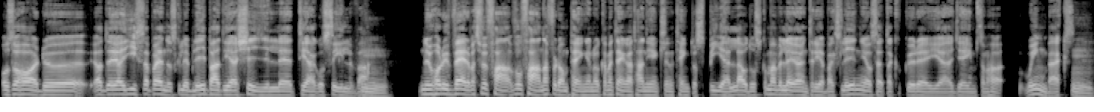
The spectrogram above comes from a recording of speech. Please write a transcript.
Och så har du, ja, jag gissar på ändå skulle bli Badia Chile, Thiago Silva. Mm. Nu har du ju värvat för fan, för Fana för de pengarna, då kan man tänka att han egentligen är tänkt att spela och då ska man väl göra en trebackslinje och sätta Kukureya, James som wingbacks. Mm.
